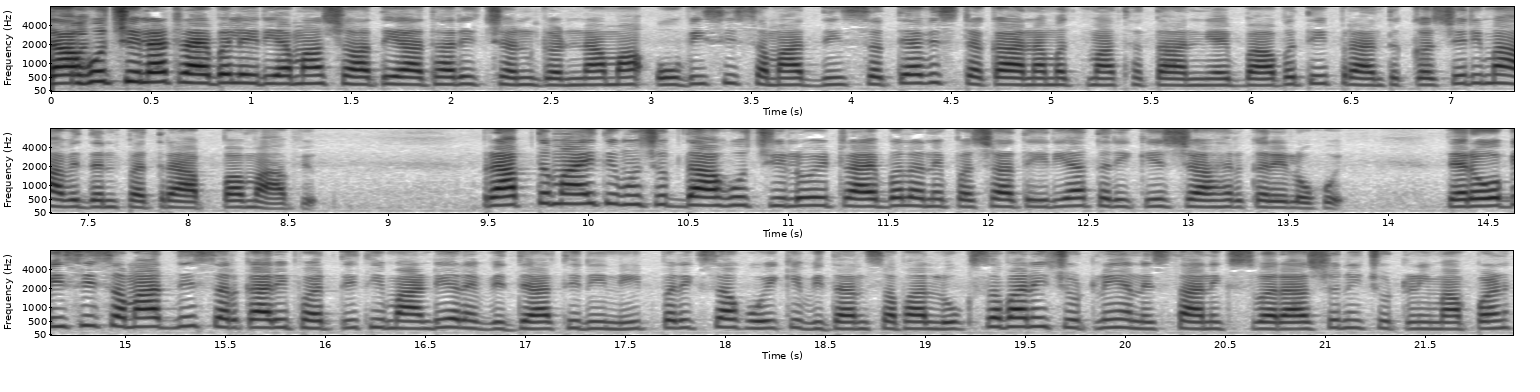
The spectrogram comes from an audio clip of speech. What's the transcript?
દાહોદ જિલ્લા ટ્રાયબલ એરિયામાં જાતિ આધારિત જનગણનામાં ઓબીસી સમાજની સત્યાવીસ ટકા અનામતમાં થતા અન્યાય બાબતે પ્રાંત કચેરીમાં આવેદનપત્ર આપવામાં આવ્યું. પ્રાપ્ત માહિતી મુજબ દાહોદ જિલ્લો એ ટ્રાયબલ અને પછાત એરિયા તરીકે જાહેર કરેલો હોય. ત્યારે ઓબીસી સમાજની સરકારી ભરતીથી માંડી અને વિદ્યાર્થીની નીટ પરીક્ષા હોય કે વિધાનસભા, લોકસભાની ચૂંટણી અને સ્થાનિક સ્વરાજ્યની ચૂંટણીમાં પણ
